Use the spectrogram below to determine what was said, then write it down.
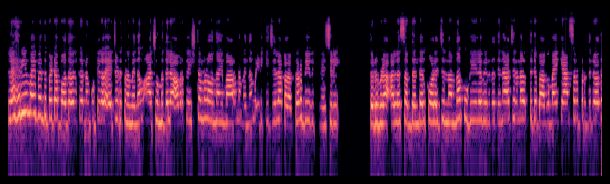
ലഹരിയുമായി ബന്ധപ്പെട്ട ബോധവൽക്കരണം കുട്ടികൾ ഏറ്റെടുക്കണമെന്നും ആ ചുമതല അവർക്ക് ഇഷ്ടമുള്ള ഒന്നായി മാറണമെന്നും ഇടുക്കി ജില്ലാ കളക്ടർ ബി വിഘ്നേശ്വരി. തൊടുപുഴ അല്ലസബ് ദന്തൽ കോളേജിൽ നടന്ന പുകയില വിരുദ്ധ ദിനാചരണത്തിന്റെ ഭാഗമായി ക്യാൻസർ പ്രതിരോധ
